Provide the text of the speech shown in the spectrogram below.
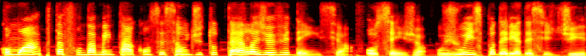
como apta a fundamentar a concessão de tutela de evidência, ou seja, o juiz poderia decidir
